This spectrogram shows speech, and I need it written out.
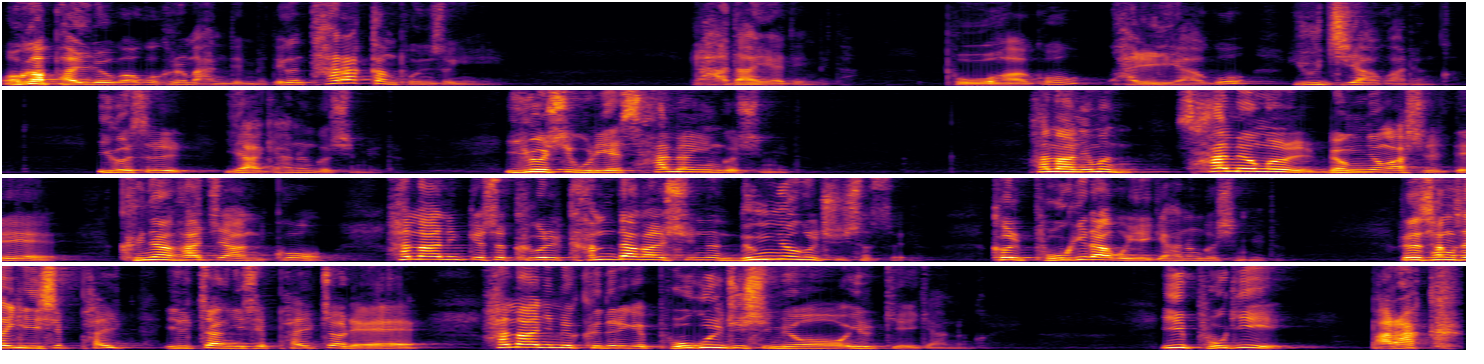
억압하려고 하고 그러면 안 됩니다. 이건 타락한 본성이에요. 라다해야 됩니다. 보호하고 관리하고 유지하고 하는 것. 이것을 이야기하는 것입니다. 이것이 우리의 사명인 것입니다. 하나님은 사명을 명령하실 때에 그냥 하지 않고 하나님께서 그걸 감당할 수 있는 능력을 주셨어요. 그걸 복이라고 얘기하는 것입니다. 그래서 창세기 28, 1장 28절에 하나님이 그들에게 복을 주시며 이렇게 얘기하는 거예요. 이 복이 바라크,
